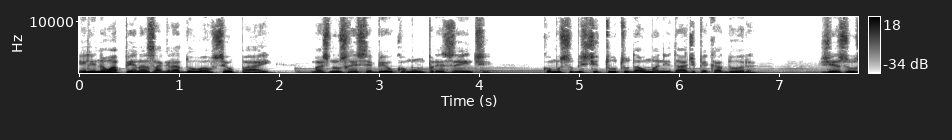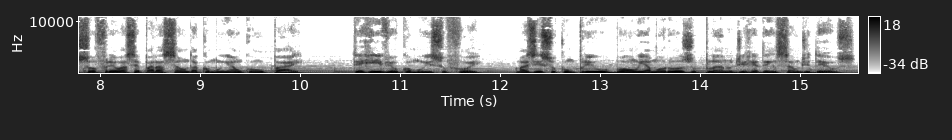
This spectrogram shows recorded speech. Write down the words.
Ele não apenas agradou ao seu Pai, mas nos recebeu como um presente, como substituto da humanidade pecadora. Jesus sofreu a separação da comunhão com o Pai. Terrível como isso foi, mas isso cumpriu o bom e amoroso plano de redenção de Deus.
